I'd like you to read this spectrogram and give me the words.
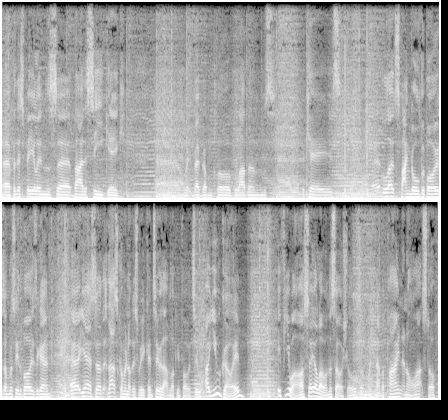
uh, for this Feelings uh, by the Sea gig uh, with Red Robin Club, Lathams, the K's, uh, Let's Spangle the boys. I'm going to see the boys again. Uh, yeah, so th- that's coming up this weekend too. That I'm looking forward to. Are you going? If you are, say hello on the socials, and we can have a pint and all that stuff.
